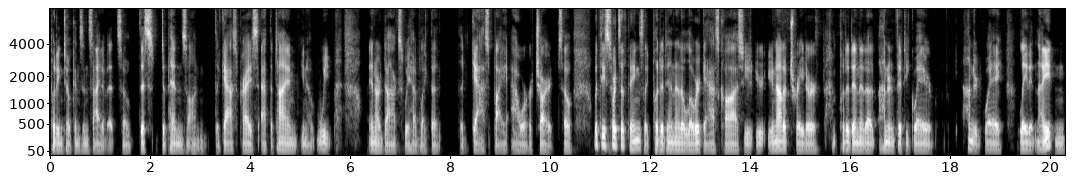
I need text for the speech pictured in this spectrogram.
putting tokens inside of it. So this depends on the gas price at the time. You know, we in our docs we have like the the gas by hour chart. So with these sorts of things, like put it in at a lower gas cost. You, you're you're not a trader. Put it in at a 150 gwei or 100 gwei late at night, and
